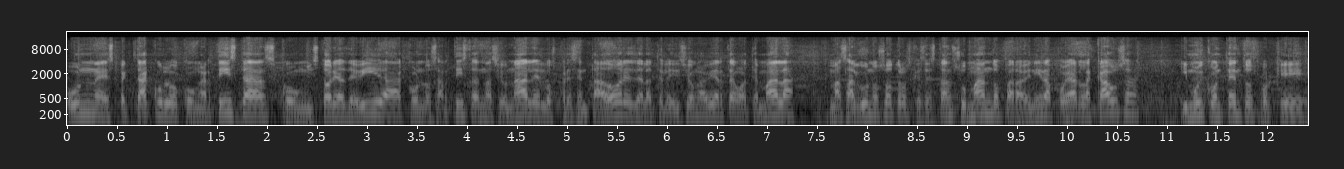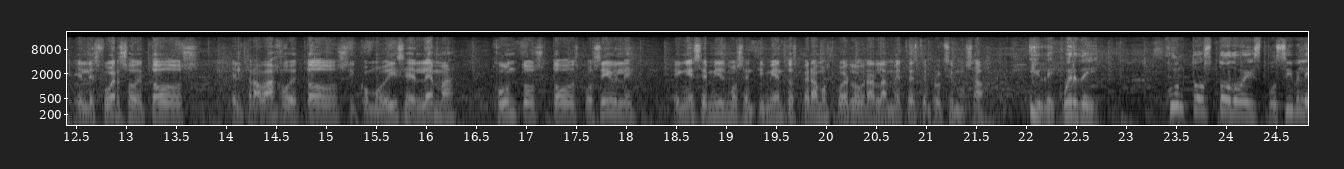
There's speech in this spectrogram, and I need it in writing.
un espectáculo con artistas, con historias de vida, con los artistas nacionales, los presentadores de la televisión abierta de Guatemala, más algunos otros que se están sumando para venir a apoyar la causa y muy contentos porque el esfuerzo de todos, el trabajo de todos y como dice el lema, juntos todo es posible. En ese mismo sentimiento esperamos poder lograr la meta este próximo sábado. Y recuerde, juntos todo es posible.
